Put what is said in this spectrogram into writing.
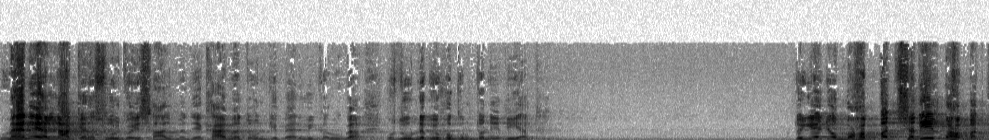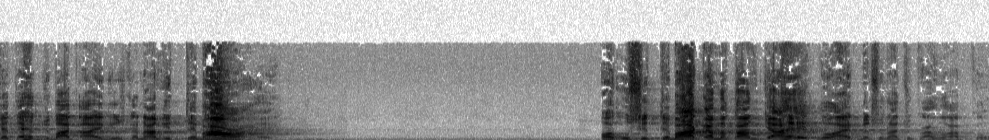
میں نے اللہ کے رسول کو اس حال میں دیکھا ہے، میں تو ان کی پیروی کروں گا۔ حضور نے کوئی حکم تو نہیں دیا تھا۔ تو یہ جو محبت، شدید محبت کے تحت جو بات آئے گی، اس کا نام اتباع ہے۔ اور اس اتباع کا مقام کیا ہے وہ آیت میں سنا چکا ہوں آپ کو۔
